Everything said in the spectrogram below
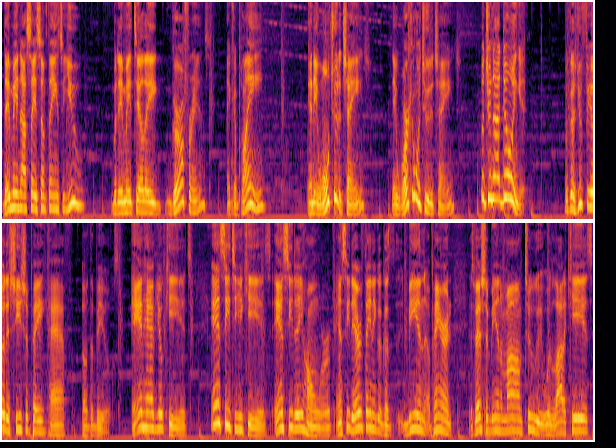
They may not say some things to you, but they may tell their girlfriends and complain, and they want you to change. They're working with you to change, but you're not doing it because you feel that she should pay half of the bills and have your kids and see to your kids and see to their homework and see to everything they go. Because being a parent, especially being a mom too, with a lot of kids,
